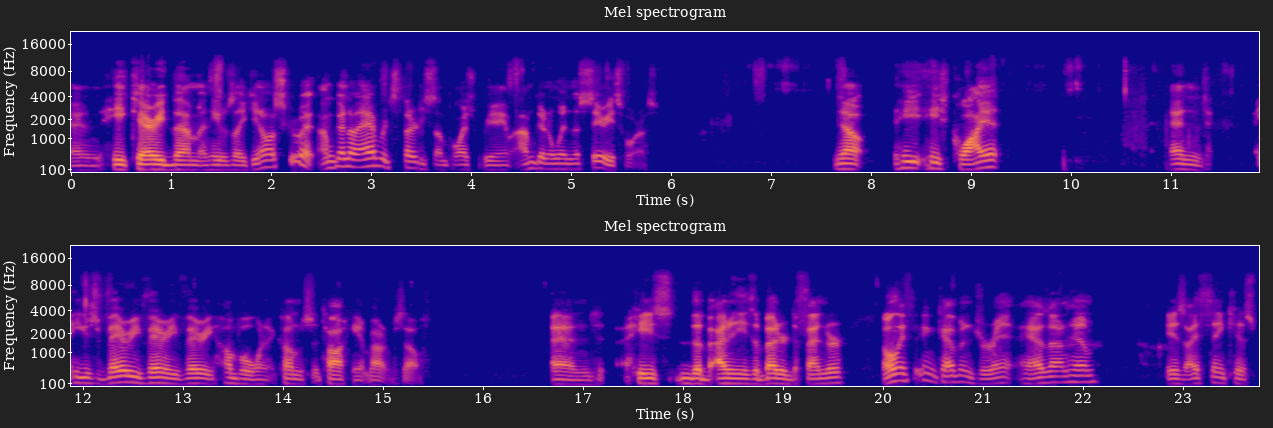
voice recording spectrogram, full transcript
and he carried them, and he was like, you know what, screw it. I'm going to average 30 some points per game. I'm going to win this series for us. You know, he, he's quiet, and he's very, very, very humble when it comes to talking about himself. And he's the, I mean, he's a better defender. The only thing Kevin Durant has on him is, I think, his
